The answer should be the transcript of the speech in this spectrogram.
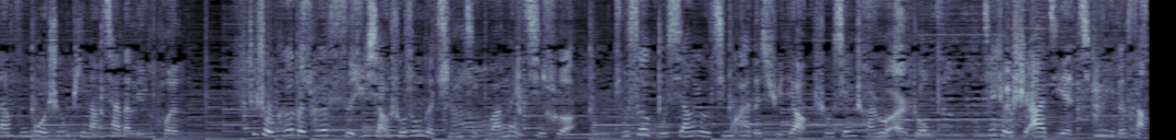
那副陌生皮囊下的灵魂。这首歌的歌词与小说中的情景完美契合，古色古香又轻快的曲调首先传入耳中，接着是阿杰清丽的嗓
